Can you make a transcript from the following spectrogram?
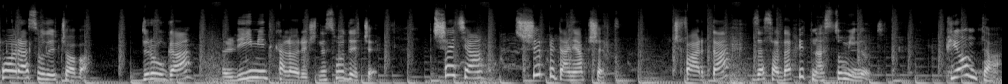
pora słodyczowa. Druga, limit kaloryczny słodyczy. Trzecia, trzy pytania przed. Czwarta, zasada 15 minut. Piąta,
